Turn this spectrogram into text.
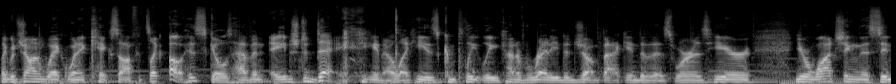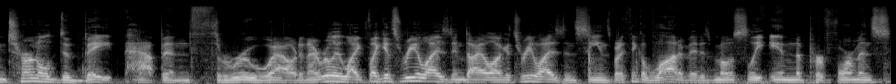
like with John Wick, when it kicks off, it's like, oh, his skills haven't aged a day. You know, like he is completely kind of ready to jump back into this. Whereas here, you're watching this internal debate happen throughout. And I really liked, like, it's realized in dialogue, it's realized in scenes, but I think a lot of it is mostly in the performance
